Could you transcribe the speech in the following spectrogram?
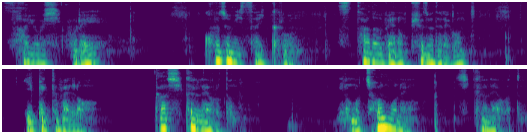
사요시구레 코즈미 사이크론 스타드 베놈 퓨저 드래곤 이펙트 벨로가 시클레어로 떴네. 이런 거 처음 보네요. 시클레어 같은 거.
